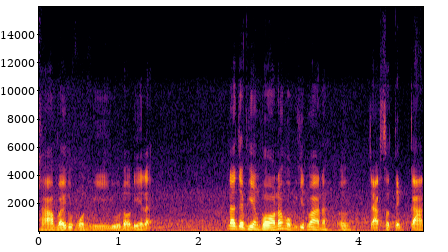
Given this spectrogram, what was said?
ค้าไว้ทุกคนมีอยู่เท่านี้แหละ น่าจะเพียงพอนะผมคิดว่านะเออจากสเต็ปการ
